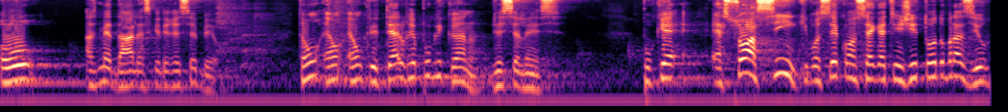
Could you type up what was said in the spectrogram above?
ou as medalhas que ele recebeu. Então, é um, é um critério republicano de excelência, porque é só assim que você consegue atingir todo o Brasil.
